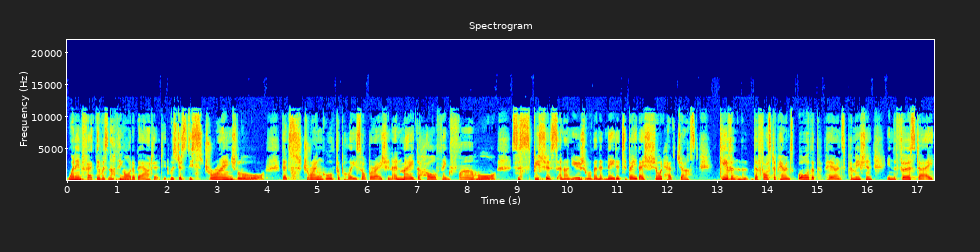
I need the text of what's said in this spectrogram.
When in fact there was nothing odd about it. It was just this strange law that strangled the police operation and made the whole thing far more suspicious and unusual than it needed to be. They should have just given the foster parents or the parents permission in the first day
